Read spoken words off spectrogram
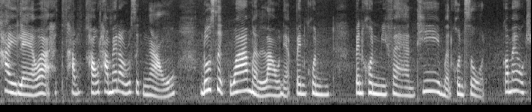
ใครแล้วอะทำเขาทำให้เรารู้สึกเหงา รู้สึกว่าเหมือนเราเนี่ยเป็นคนเป็นคนมีแฟนที่เหมือนคนโสด ก็ไม่โอเค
